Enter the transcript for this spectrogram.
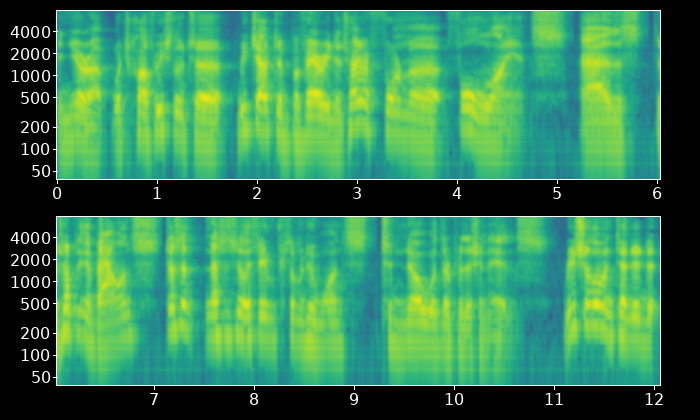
in Europe, which caused Richelieu to reach out to Bavaria to try to form a full alliance. As disrupting a balance doesn't necessarily favor someone who wants to know what their position is. Richelieu intended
